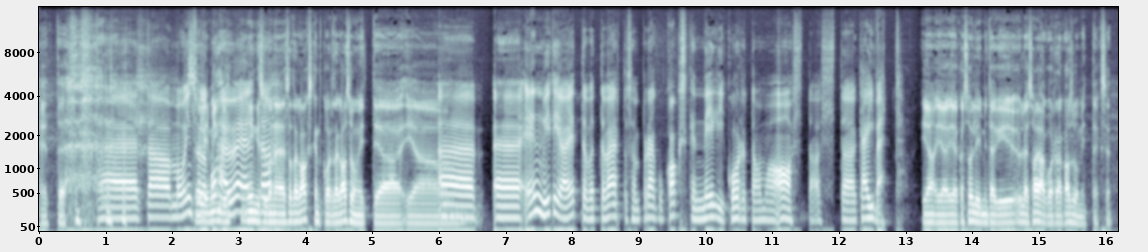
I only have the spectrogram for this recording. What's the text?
Et äh, ta, ma võin sulle kohe mingi, öelda mingisugune sada kakskümmend korda kasumit ja, ja äh, äh, Nvidia ettevõtte väärtus on praegu kakskümmend neli korda oma aastast käivet. Ja, ja, ja kas oli midagi üle saja korra kasumit, eks, et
